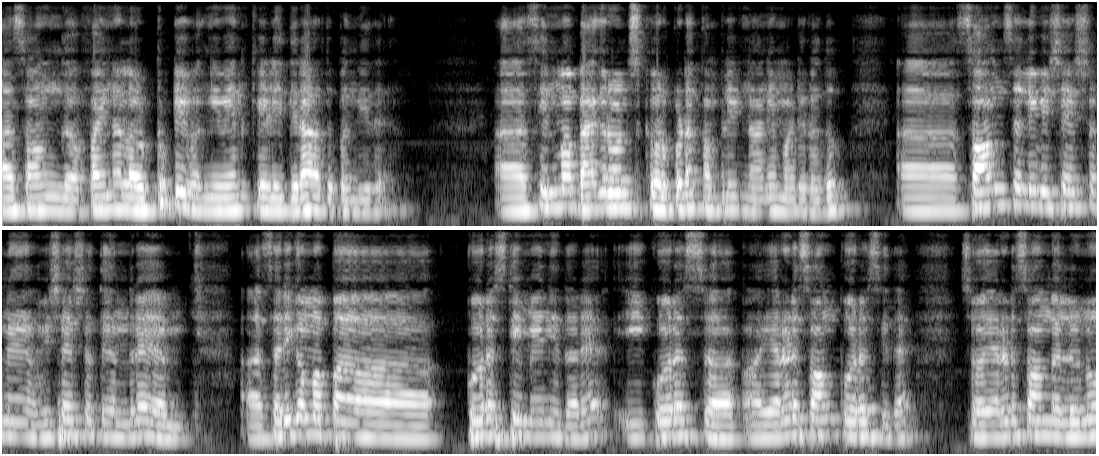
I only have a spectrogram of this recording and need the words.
ಆ ಸಾಂಗ್ ಫೈನಲ್ ಔಟ್ಪುಟ್ ಇವಾಗ ನೀವೇನು ಕೇಳಿದ್ದೀರಾ, ಅದು ಬಂದಿದೆ. ಸಿನಿಮಾ ಬ್ಯಾಕ್ಗ್ರೌಂಡ್ ಸ್ಕೋರ್ ಕೂಡ ಕಂಪ್ಲೀಟ್ ನಾನೇ ಮಾಡಿರೋದು. ಸಾಂಗ್ಸಲ್ಲಿ ವಿಶೇಷಣೆ ವಿಶೇಷತೆ ಅಂದ್ರೆ ಸರಿಗಮಪ ಕೋರಸ್ ಟೀಮ್ ಏನಿದ್ದಾರೆ, ಈ ಕೋರಸ್ ಎರಡು ಸಾಂಗ್ ಕೋರಸ್ ಇದೆ. ಸೊ ಎರಡು ಸಾಂಗ್ ಅಲ್ಲೂ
